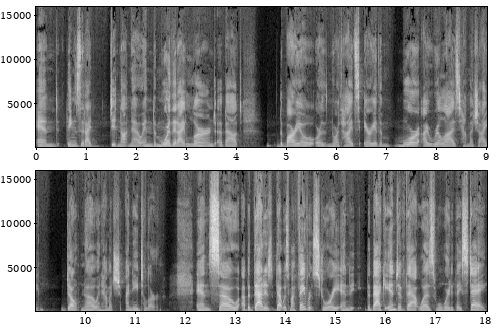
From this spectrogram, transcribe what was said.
and things that I did not know. And the more that I learned about the barrio or the North Heights area, the more I realized how much I don't know and how much I need to learn. And so, uh, but that is that was my favorite story. And the back end of that was, well, where did they stay?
